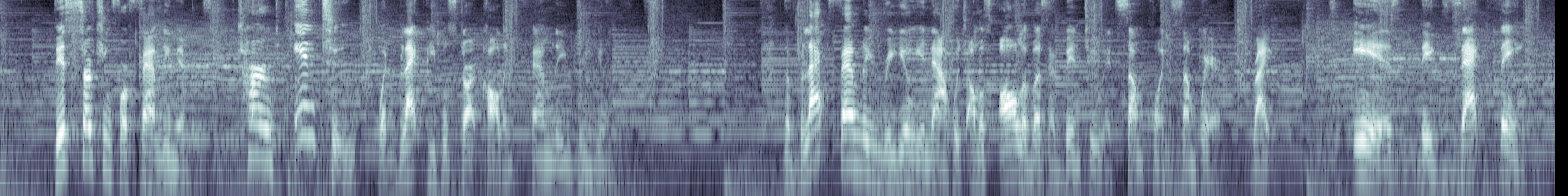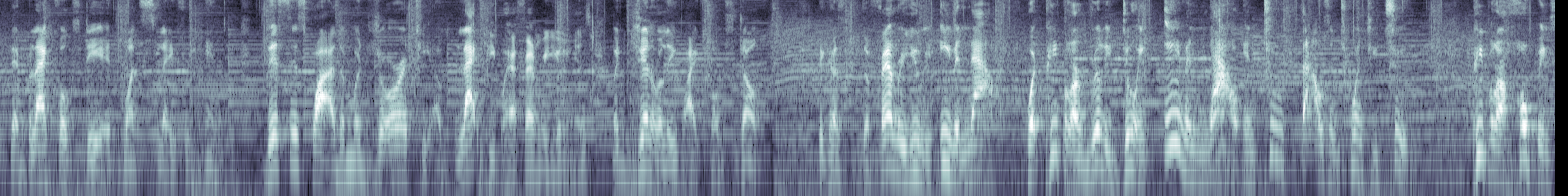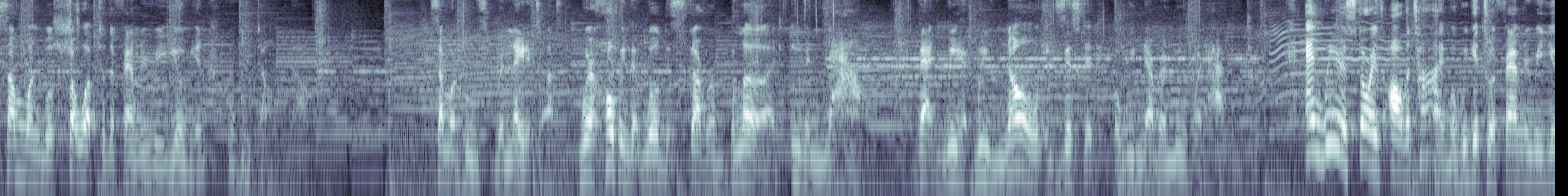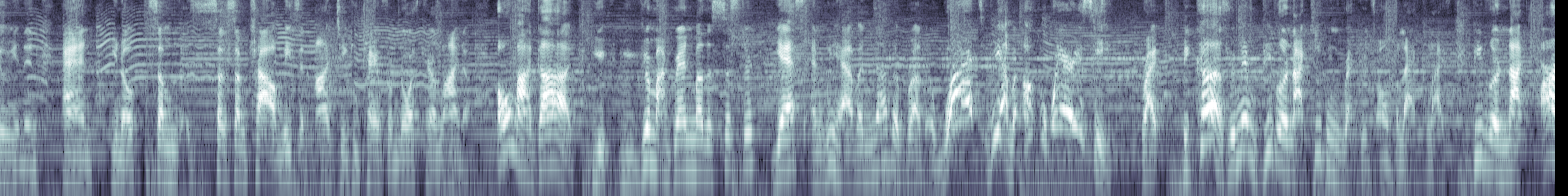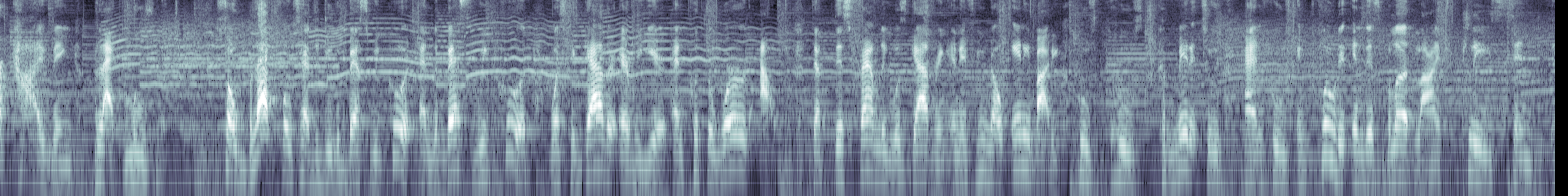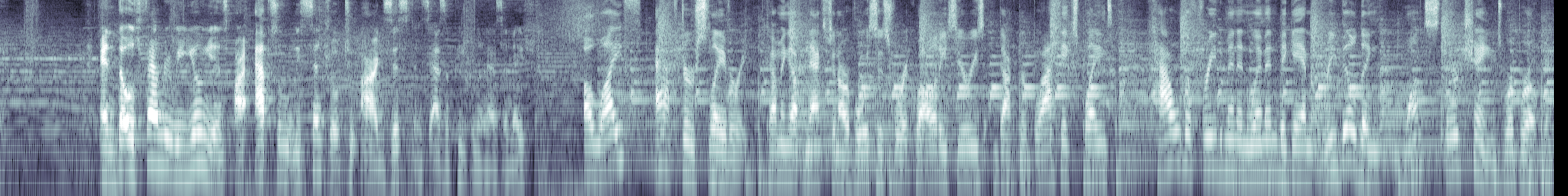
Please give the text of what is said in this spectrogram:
this searching for family members turned into what black people start calling family reunions. The black family reunion now, which almost all of us have been to at some point, somewhere, right, is the exact thing that black folks did once slavery ended. This is why the majority of black people have family reunions, but generally white folks don't. Because the family reunion, even now, what people are really doing, even now in 2022, people are hoping someone will show up to the family reunion who we don't know. Someone who's related to us. We're hoping that we'll discover blood even now that we, we've known existed, but we never knew what happened to. And we hear stories all the time when we get to a family reunion and, and you know, some, some, some child meets an auntie who came from North Carolina. Oh my God, you, you're my grandmother's sister? Yes, and we have another brother. What? We have an uncle, where is he? Right? Because remember, people are not keeping records on black life. People are not archiving black movement. So black folks had to do the best we could, and the best we could was to gather every year and put the word out that this family was gathering. And if you know anybody who's who's committed to and who's included in this bloodline, please send them. And those family reunions are absolutely central to our existence as a people and as a nation. A life after slavery. Coming up next in our Voices for Equality series, Dr. Black explains how the freedmen and women began rebuilding once their chains were broken.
